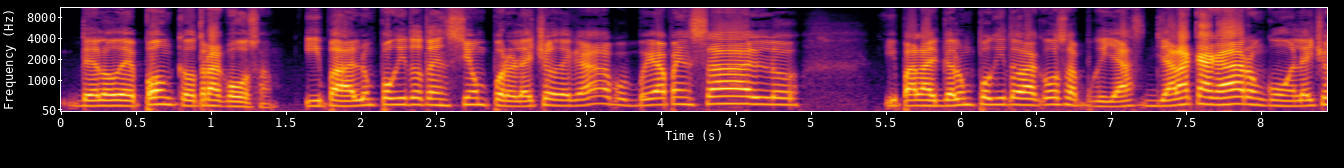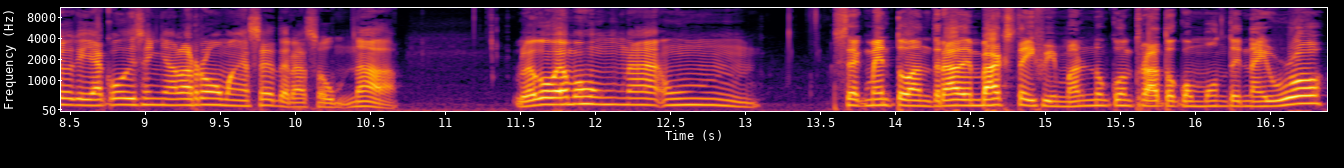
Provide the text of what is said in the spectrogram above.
de lo de Punk que otra cosa. Y para darle un poquito de tensión por el hecho de que, ah, pues voy a pensarlo. Y para alargar un poquito la cosa, porque ya, ya la cagaron con el hecho de que ya Cody señaló a Roman, etcétera. So, nada. Luego vemos un segmento de Andrade en backstage firmando un contrato con Monday Night Raw.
